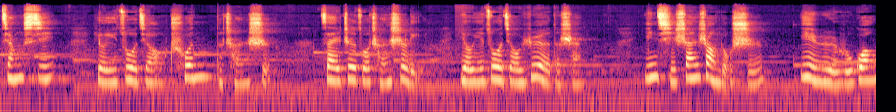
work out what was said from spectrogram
江西有一座叫春的城市，在这座城市里有一座叫月的山，因其山上有石，夜月如光，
